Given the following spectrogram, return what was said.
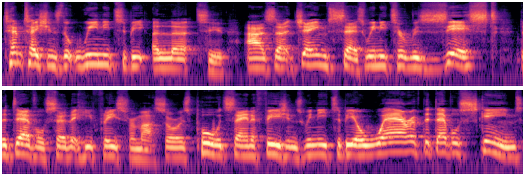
temptations that we need to be alert to. As uh, James says, we need to resist the devil so that he flees from us. Or as Paul would say in Ephesians, we need to be aware of the devil's schemes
